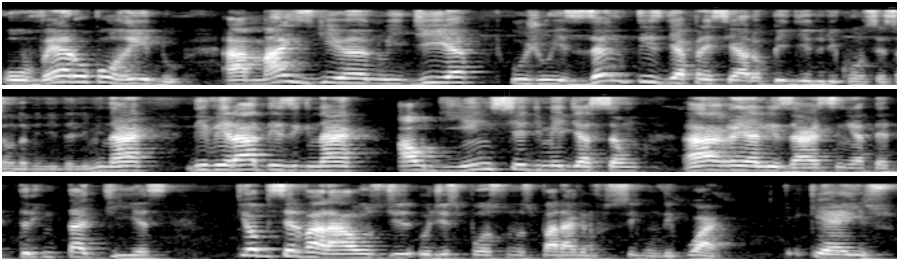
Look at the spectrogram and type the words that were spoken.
houver ocorrido há mais de ano e dia o juiz, antes de apreciar o pedido de concessão da medida liminar, deverá designar audiência de mediação a realizar-se em até 30 dias, que observará os, o disposto nos parágrafos 2 e 4. O que, que é isso?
